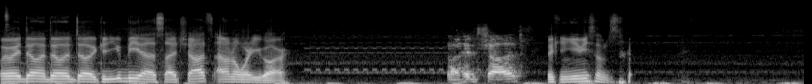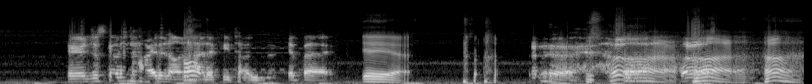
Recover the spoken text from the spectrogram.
wait, Dillon, Dillon, Dillon. Can you give me uh, side shots? I don't know where you are. Headshot. But can you give me some? Here, just gonna hide and unhide a few times and get back. Yeah, yeah. yeah. Uh, uh, uh.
